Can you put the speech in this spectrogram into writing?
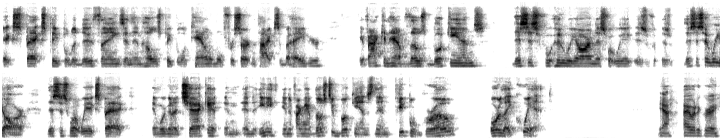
expects people to do things, and then holds people accountable for certain types of behavior. If I can have those bookends, this is who we are, and this what we is, is this is who we are. This is what we expect, and we're going to check it. And and any and if I can have those two bookends, then people grow or they quit. Yeah, I would agree.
